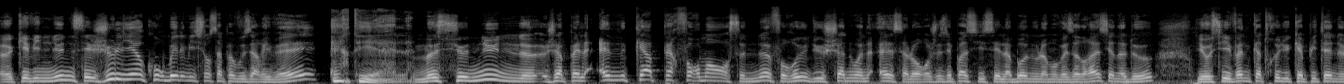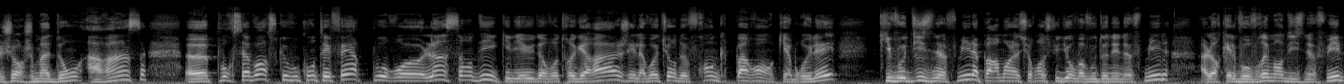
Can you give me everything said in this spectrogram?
Euh, Kevin Nune, c'est Julien Courbet, l'émission Ça peut vous arriver. RTL. Monsieur Nune, j'appelle NK Performance, 9 rue du Chanoine S. Alors, je ne sais pas si c'est la bonne ou la mauvaise adresse, il y en a deux. Il y a aussi 24 rue du Capitaine Georges Madon à Reims. Euh, pour savoir ce que vous comptez faire pour euh, l'incendie qu'il y a eu dans votre garage et la voiture de Franck Parent qui a brûlé qui vaut 19 000. Apparemment, l'assurance lui on va vous donner 9 000, alors qu'elle vaut vraiment 19 000.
